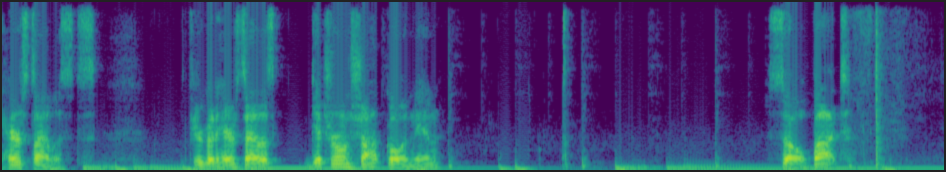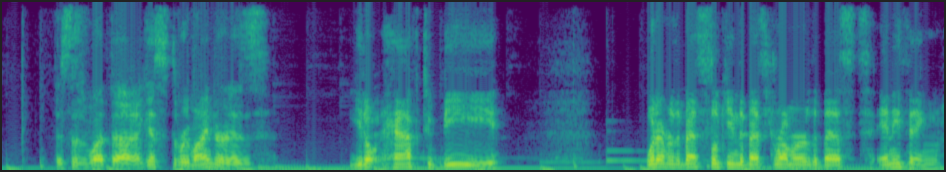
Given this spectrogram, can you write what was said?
hairstylists. If you're a good hairstylist, get your own shop going, man. So, but this is what uh, I guess the reminder is you don't have to be whatever the best looking, the best drummer, the best anything.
